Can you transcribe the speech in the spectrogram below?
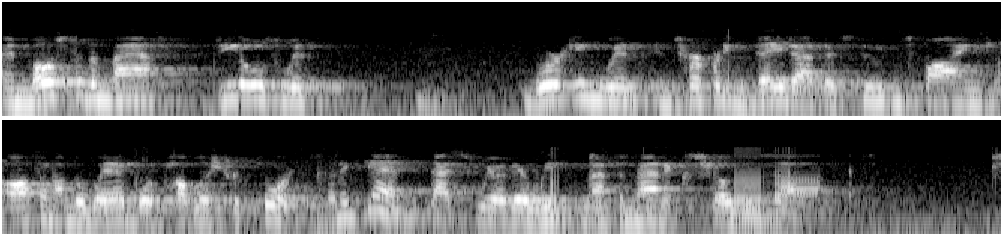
And most of the math deals with working with interpreting data that students find often on the web or published reports. And again, that's where their weak mathematics shows up. Uh,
